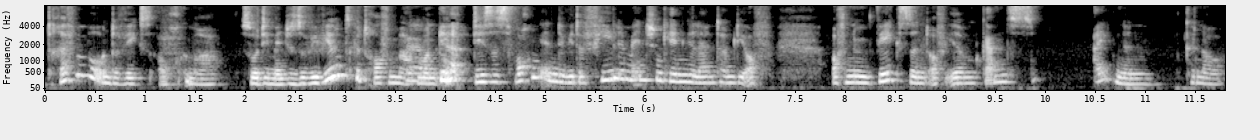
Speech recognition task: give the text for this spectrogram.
treffen wir unterwegs auch immer so die Menschen, so wie wir uns getroffen haben ja. und ja. dieses Wochenende wieder viele Menschen kennengelernt haben, die auf, auf einem Weg sind, auf ihrem ganz eigenen, genau.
